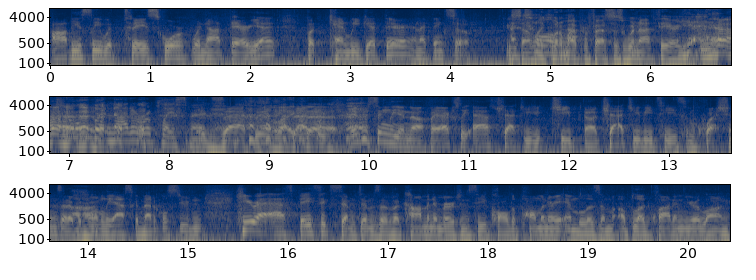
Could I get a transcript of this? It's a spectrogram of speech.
Obviously, with today's score, we're not there yet, but can we get there? And I think so. You A sound like one of my professors. We're not there yet. Tool, but not a replacement. Exactly. I like exactly. that. Interestingly enough, I actually asked ChatGPT uh, ChatGPT some questions that I would Uh-huh. normally ask a medical student. Here, I asked basic symptoms of a common emergency called a pulmonary embolism, a blood clot in your lung.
